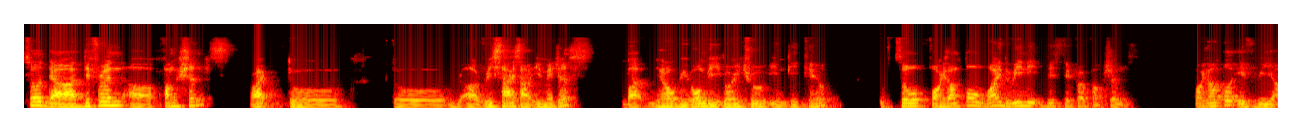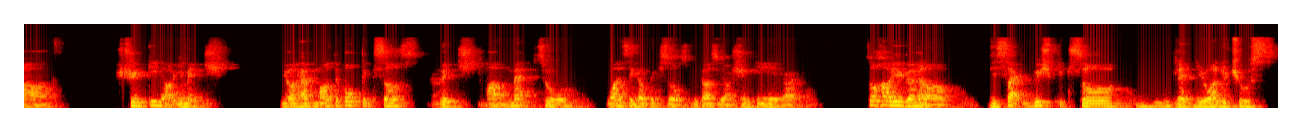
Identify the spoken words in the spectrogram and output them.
So there are different uh, functions, right, to to uh, resize our images, but you know we won't be going through in detail. So for example, why do we need these different functions? For example, if we are shrinking our image, you'll have multiple pixels which are mapped to one single pixels because you're shrinking it, right? So how are you gonna decide which pixel that you want to choose?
